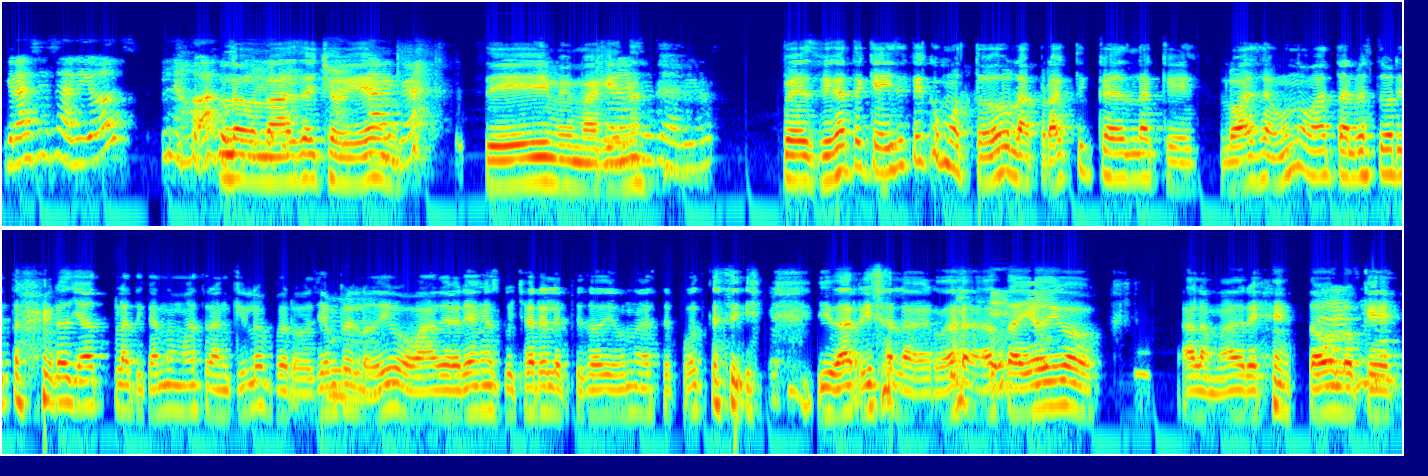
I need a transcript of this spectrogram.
gracias a Dios, lo hago. Lo, bien. lo has hecho bien. Ajá, Sí, me imagino. Gracias a Dios. Pues fíjate que dice que como todo, la práctica es la que lo hace a uno, ¿va? Tal vez tú ahorita me miras ya platicando más tranquilo, pero siempre lo Ujú. digo, ¿va? Deberían escuchar el episodio 1 de este podcast y, y da risa, la verdad. Hasta yo digo, a la madre, todo Pero lo que...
